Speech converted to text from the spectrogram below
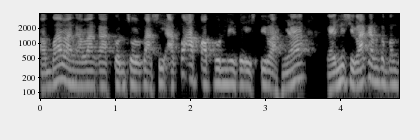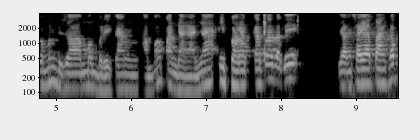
apa langkah-langkah konsultasi atau apa pun itu istilahnya? Nah ini silakan teman-teman bisa memberikan apa pandangannya. Ibarat kata tadi yang saya tangkap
